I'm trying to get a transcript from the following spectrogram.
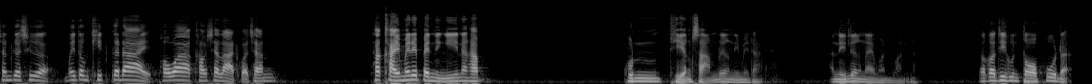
ฉันก็เชื่อ ไม่ต้องคิดก็ได้ เพราะว่าเขาฉลาดกว่าฉันถ้าใครไม่ได้เป็นอย่างนี้นะครับ คุณเถียงสามเรื่องนี้ไม่ได้ อันนี้เรื่องนายวันวันๆนะแล้วก็ที่คุณโตพูดอะ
